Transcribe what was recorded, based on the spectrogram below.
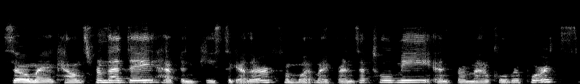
So my accounts from that day have been pieced together from what my friends have told me and from medical reports.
